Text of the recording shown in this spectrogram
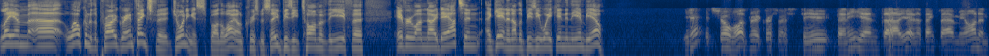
Liam, uh, welcome to the program. Thanks for joining us, by the way, on Christmas Eve. Busy time of the year for everyone, no doubt. And again, another busy weekend in the NBL. Yeah, it sure was. Merry Christmas to you, Benny, and uh, yeah, no, thanks for having me on. And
